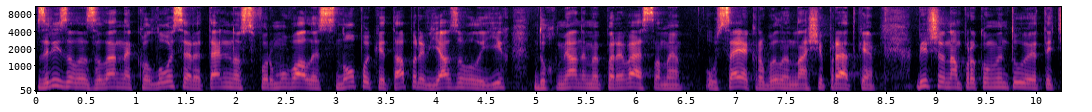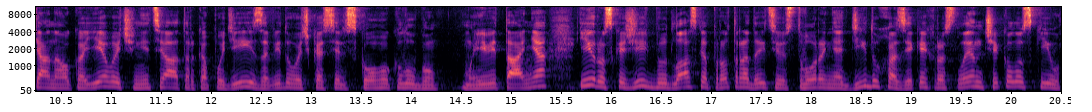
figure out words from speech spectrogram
зрізали зелене колося, ретельно сформували снопики та перев'язували їх духмяними перевеслами. Усе як робили наші предки. Більше нам прокоментує Тетяна Окаєвич, ініціаторка події, завідувачка сільського клубу. Мої вітання. І розкажіть, будь ласка, про традицію створення дідуха, з яких рослин чи колосків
